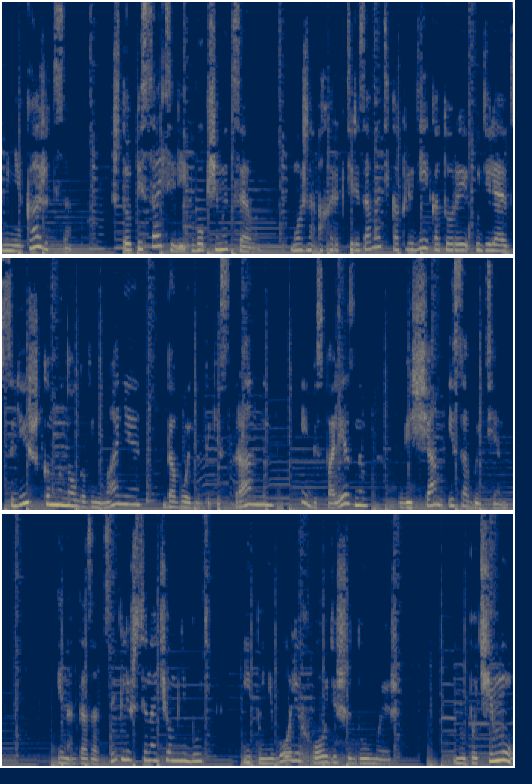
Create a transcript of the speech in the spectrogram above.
Мне кажется, что писателей в общем и целом можно охарактеризовать как людей, которые уделяют слишком много внимания довольно-таки странным и бесполезным вещам и событиям. Иногда зациклишься на чем-нибудь и поневоле ходишь и думаешь, ну почему?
